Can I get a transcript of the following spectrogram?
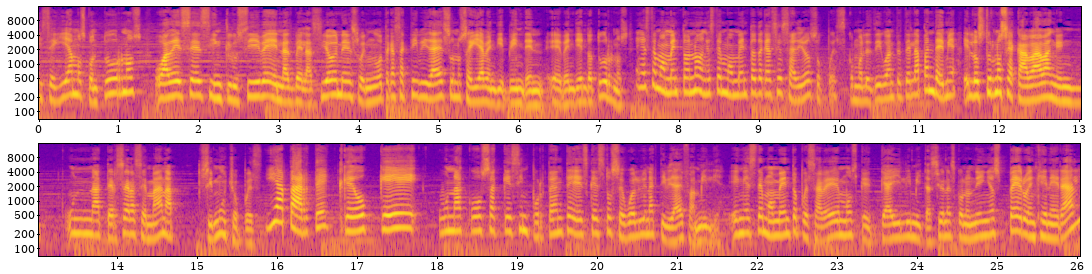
y seguíamos con turnos, o a veces inclusive en las velaciones o en otras actividades uno seguía eh, vendiendo turnos. En este momento no, en este momento, gracias a Dios, pues como les digo antes de la pandemia, eh, los turnos se acababan en una tercera semana, si mucho, pues. Y aparte, creo que una cosa que es importante es que esto se vuelve una actividad de familia. En este momento pues sabemos que, que, hay limitaciones con los niños, pero en general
